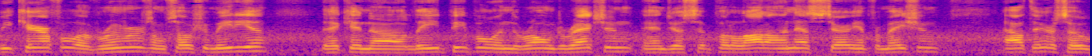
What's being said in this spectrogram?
be careful of rumors on social media that can lead people in the wrong direction and just put a lot of unnecessary information out there. So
